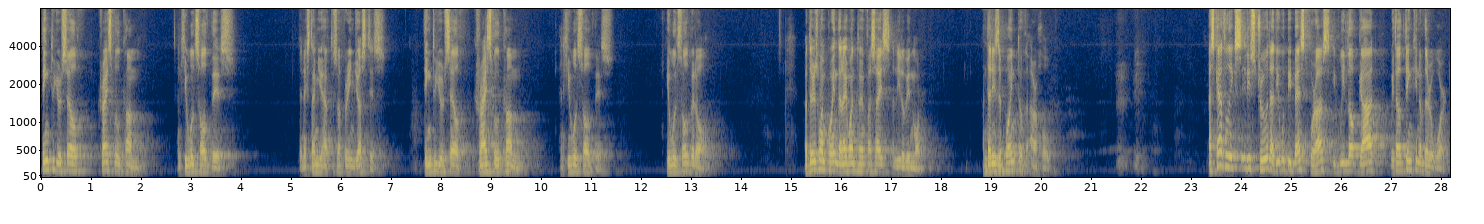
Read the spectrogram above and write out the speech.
think to yourself, Christ will come and he will solve this. The next time you have to suffer injustice, think to yourself, Christ will come and he will solve this. He will solve it all. But there's one point that I want to emphasize a little bit more, and that is the point of our hope. As Catholics, it is true that it would be best for us if we love God without thinking of the reward.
